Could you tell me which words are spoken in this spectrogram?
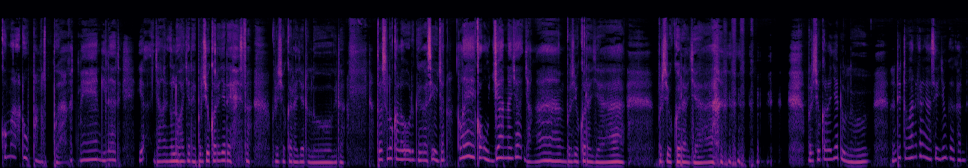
kok mah aduh panas banget men. Gila ya jangan ngeluh aja deh. Bersyukur aja deh. Bersyukur aja dulu gitu. Terus lu kalau udah kasih hujan kle kok hujan aja? Jangan. Bersyukur aja. Bersyukur aja. Bersyukur aja dulu. Nanti Tuhan kan ngasih juga kan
